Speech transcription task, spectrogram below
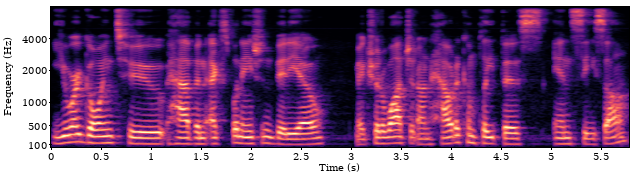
you are going to have an explanation video. Make sure to watch it on how to complete this in Seesaw.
